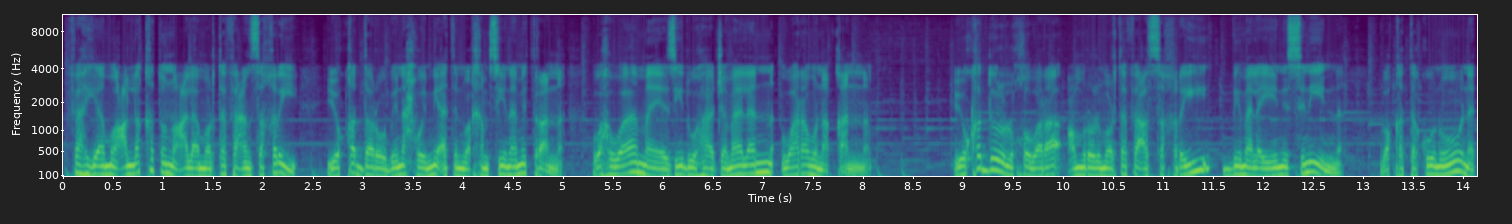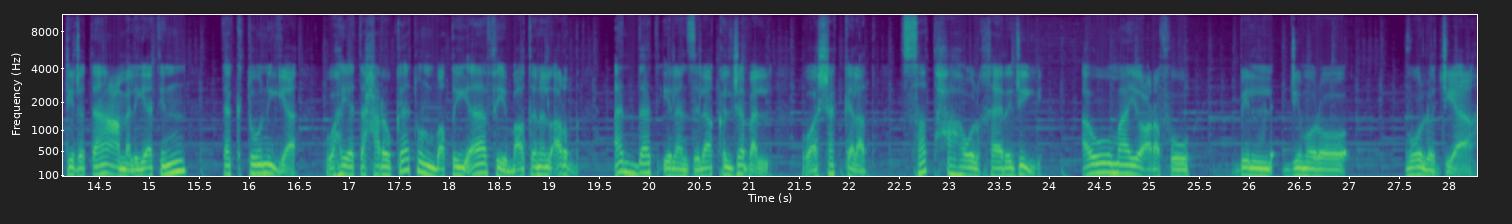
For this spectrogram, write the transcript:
فهي معلقة على مرتفع صخري يقدر بنحو 150 مترا وهو ما يزيدها جمالا ورونقا. يقدر الخبراء عمر المرتفع الصخري بملايين السنين وقد تكون نتيجة عمليات تكتونية وهي تحركات بطيئة في باطن الأرض أدت إلى انزلاق الجبل وشكلت سطحه الخارجي أو ما يعرف بالجيموروفولوجيا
